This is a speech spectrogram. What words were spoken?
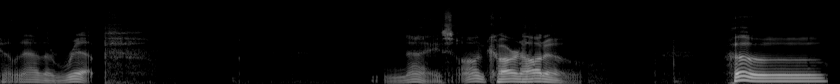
Coming out of the rip. Nice. On card auto. Ho.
